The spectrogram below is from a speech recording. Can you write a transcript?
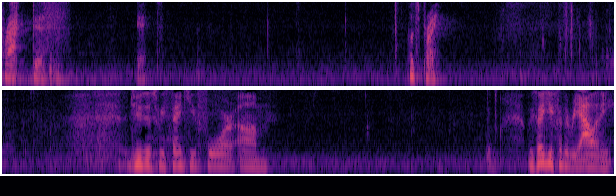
Practice it. Let's pray. Jesus, we thank you for. Um, we thank you for the reality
